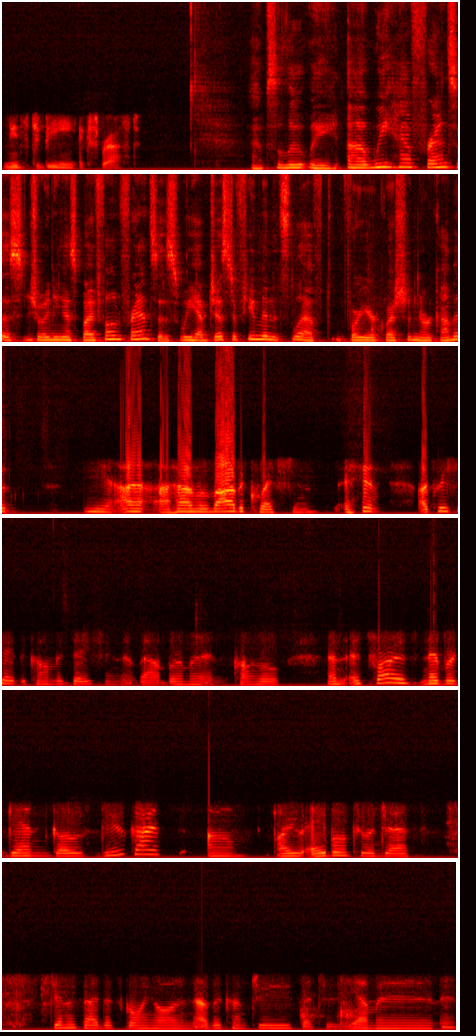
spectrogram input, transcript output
needs to be expressed. Absolutely. Uh, we have Francis joining us by phone. Francis, we have just a few minutes left for your question or comment. Yeah, I, I have a lot of questions, and I appreciate the conversation about Burma and Congo. And as far as Never Again goes, do you guys um, are you able to address genocide that's going on in other countries such as Yemen and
